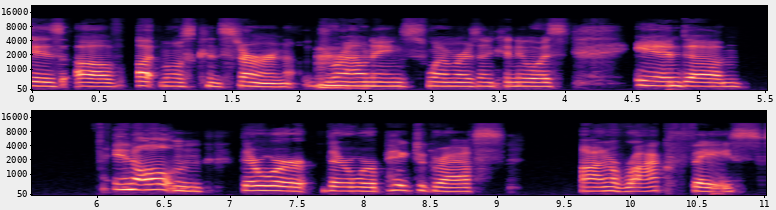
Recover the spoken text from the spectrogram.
is of utmost concern, mm. drowning swimmers and canoeists, and um, in Alton there were there were pictographs on a rock face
